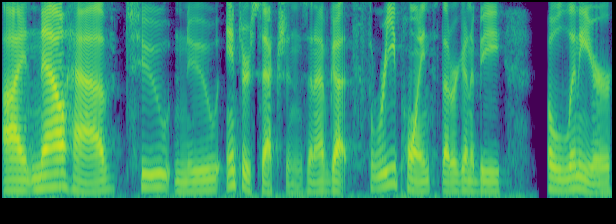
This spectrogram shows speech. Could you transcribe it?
I now have two new intersections, and I've got three points that are going to be collinear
